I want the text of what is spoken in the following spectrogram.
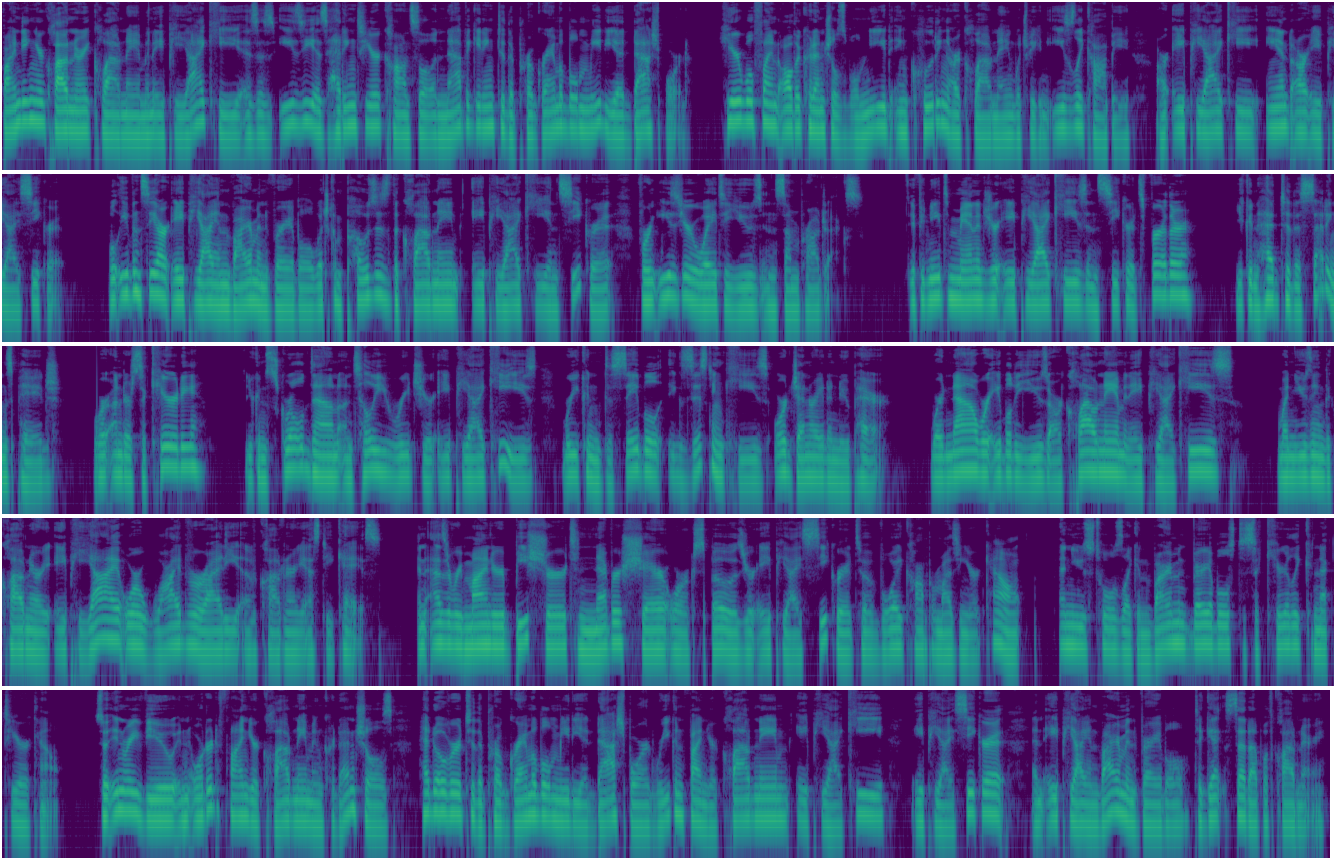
Finding your Cloudinary cloud name and API key is as easy as heading to your console and navigating to the Programmable Media dashboard. Here we'll find all the credentials we'll need, including our cloud name, which we can easily copy, our API key, and our API secret. We'll even see our API environment variable, which composes the cloud name, API key, and secret for an easier way to use in some projects. If you need to manage your API keys and secrets further, you can head to the settings page, where under security, you can scroll down until you reach your API keys, where you can disable existing keys or generate a new pair. Where now we're able to use our cloud name and API keys when using the Cloudinary API or wide variety of Cloudinary SDKs. And as a reminder, be sure to never share or expose your API secret to avoid compromising your account, and use tools like environment variables to securely connect to your account. So, in review, in order to find your cloud name and credentials, head over to the Programmable Media dashboard where you can find your cloud name, API key, API secret, and API environment variable to get set up with Cloudinary.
